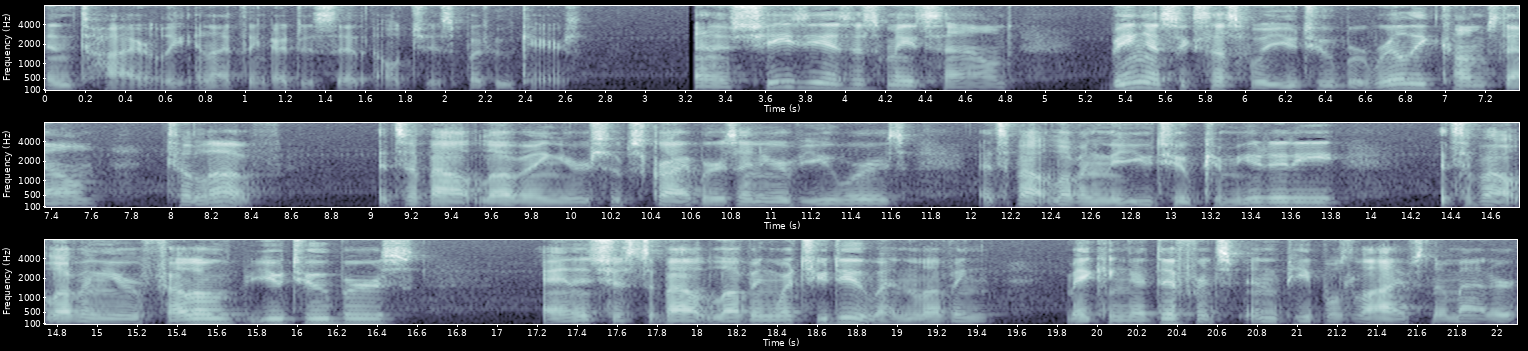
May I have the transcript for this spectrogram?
entirely, and I think I just said else's, but who cares? And as cheesy as this may sound, being a successful YouTuber really comes down to love. It's about loving your subscribers and your viewers. It's about loving the YouTube community. It's about loving your fellow YouTubers, and it's just about loving what you do and loving making a difference in people's lives no matter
